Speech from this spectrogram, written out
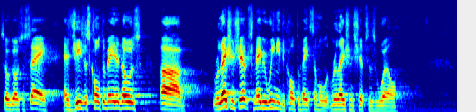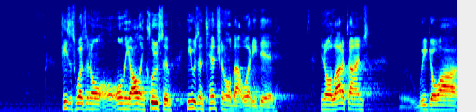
So it goes to say, as Jesus cultivated those uh, relationships, maybe we need to cultivate some relationships as well. Jesus wasn't only all inclusive, he was intentional about what he did. You know, a lot of times we go off,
